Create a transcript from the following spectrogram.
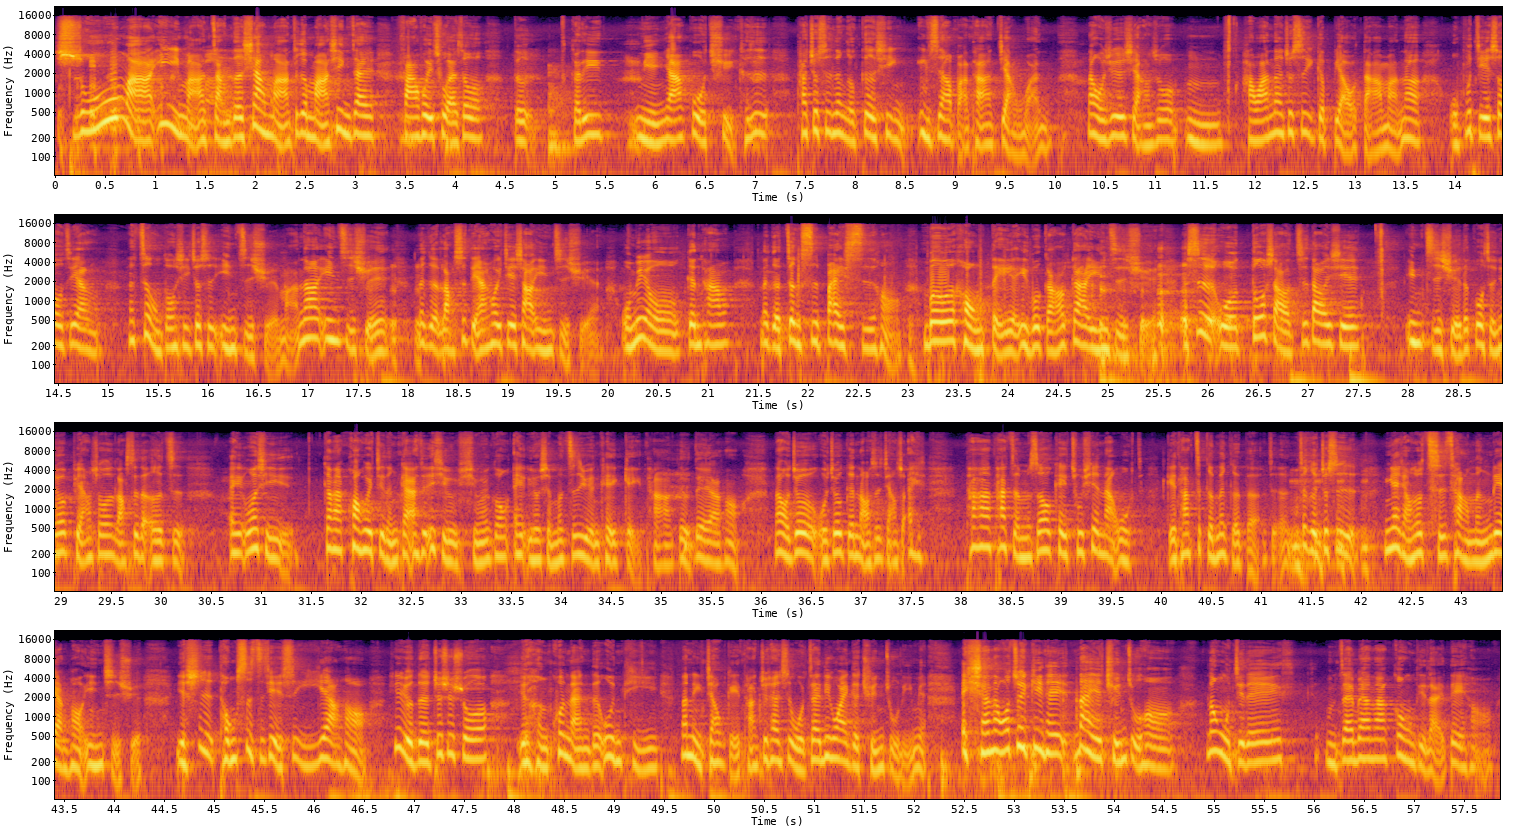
属马一马长得像马，这个马性在发挥出来的时候的。可以碾压过去，可是他就是那个个性，硬是要把它讲完。那我就想说，嗯，好啊，那就是一个表达嘛。那我不接受这样，那这种东西就是因子学嘛。那因子学那个老师等下会介绍因子学，我没有跟他那个正式拜师哈，没红的也不搞搞因子学，可是我多少知道一些因子学的过程。就比方说，老师的儿子，哎、欸，我是。跟他跨会技能干，就一起请员工，哎，有什么资源可以给他，对不对啊？哈，那我就我就跟老师讲说，哎，他他什么时候可以出现呢、啊？我给他这个那个的，这 这个就是应该讲说磁场能量哈，因子学也是同事之间也是一样哈，就有的就是说有很困难的问题，那你交给他，就算是我在另外一个群组里面，哎，想到我最近的那些群组哈，那我觉得我们在边他供的来对哈，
